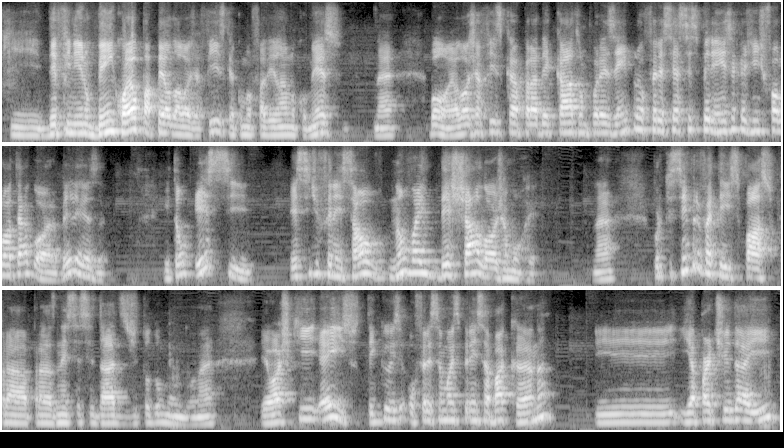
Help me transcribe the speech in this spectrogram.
que definiram bem qual é o papel da loja física, como eu falei lá no começo, né? Bom, a loja física para Decathlon, por exemplo, é oferecer essa experiência que a gente falou até agora, beleza? Então esse esse diferencial não vai deixar a loja morrer, né? Porque sempre vai ter espaço para as necessidades de todo mundo, né? Eu acho que é isso, tem que oferecer uma experiência bacana e, e a partir daí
